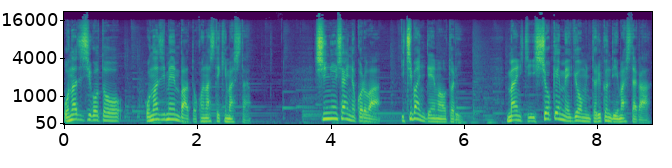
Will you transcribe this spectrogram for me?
同じ仕事を同じメンバーとこなしてきました。新入社員の頃は一番に電話を取り毎日一生懸命業務に取り組んでいましたが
